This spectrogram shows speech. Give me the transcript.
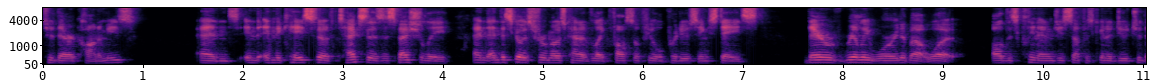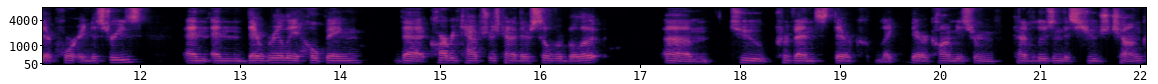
to their economies. And in, in the case of Texas, especially, and, and this goes for most kind of like fossil fuel producing states, they're really worried about what all this clean energy stuff is going to do to their core industries. And, and they're really hoping that carbon capture is kind of their silver bullet um, to prevent their like their economies from kind of losing this huge chunk.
